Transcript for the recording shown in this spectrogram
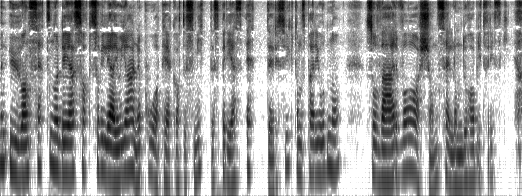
Men uansett, når det er sagt, så vil jeg jo gjerne påpeke at det smitte spres etter sykdomsperioden òg, så vær varsom selv om du har blitt frisk. Ja.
